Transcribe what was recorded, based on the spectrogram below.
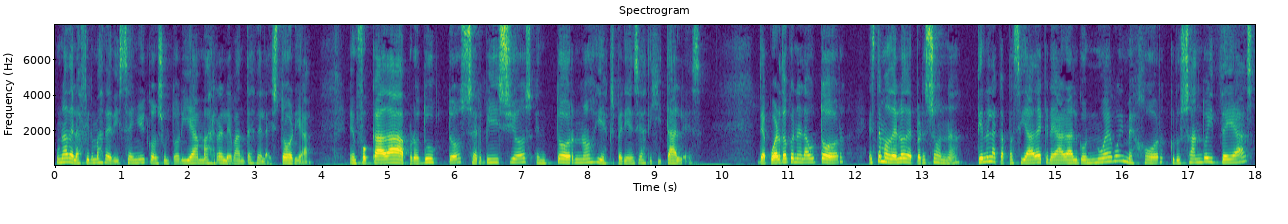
una de las firmas de diseño y consultoría más relevantes de la historia, enfocada a productos, servicios, entornos y experiencias digitales. De acuerdo con el autor, este modelo de persona tiene la capacidad de crear algo nuevo y mejor cruzando ideas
